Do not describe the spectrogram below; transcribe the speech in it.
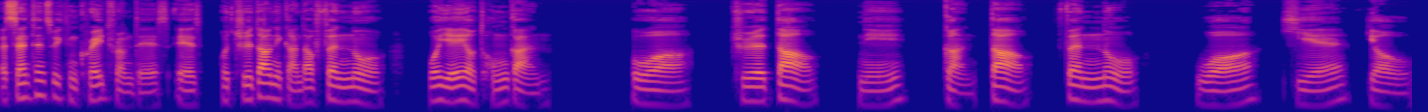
A sentence we can create from this is 我知道你感到愤怒，我也有同感。我知道你感到愤怒，我也有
